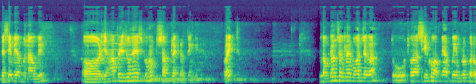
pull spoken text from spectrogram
जैसे भी आप बनाओगे। और यहाँ पे जो है इसको हम सब ट्रैक कर देंगे। राइट लॉकडाउन चल रहा है बहुत जगह तो थोड़ा सीखो, अपने आप को इम्प्रूव करो।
